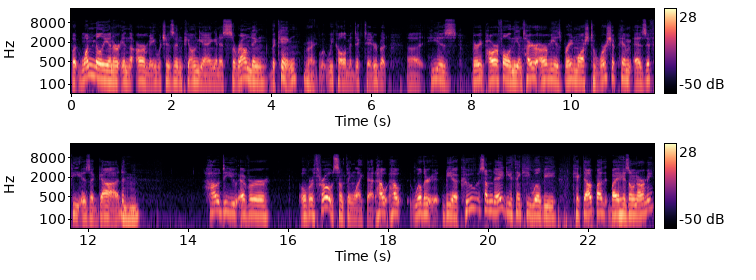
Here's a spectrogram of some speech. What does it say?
but 1 million are in the army, which is in Pyongyang and is surrounding the king. Right. We call him a dictator, but uh, he is very powerful, and the entire army is brainwashed to worship him as if he is a god. Mm-hmm. How do you ever overthrow something like that? How, how will there be a coup someday? Do you think he will be kicked out by, by his own army?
